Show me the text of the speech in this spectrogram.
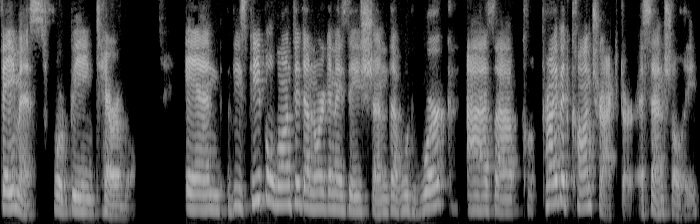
famous for being terrible. And these people wanted an organization that would work as a co- private contractor, essentially,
